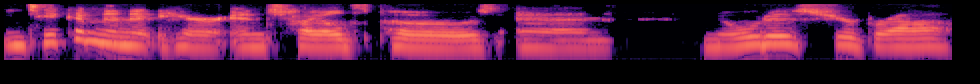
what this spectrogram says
And take a minute here in child's pose and notice your breath.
